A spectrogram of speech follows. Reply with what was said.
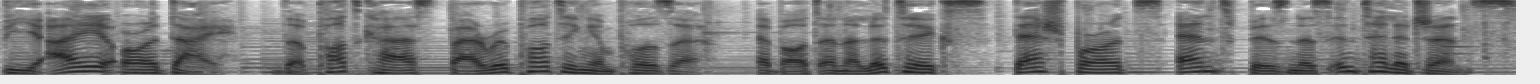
BI or Die, the podcast by Reporting Impulse about analytics, dashboards, and business intelligence.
